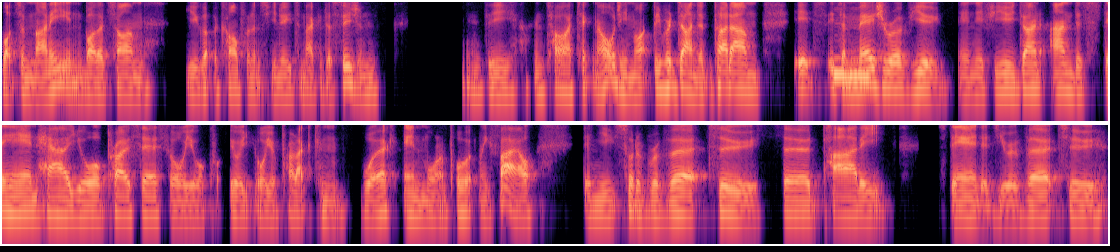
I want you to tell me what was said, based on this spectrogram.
lots of money. And by the time you've got the confidence you need to make a decision, the entire technology might be redundant. But um, it's it's mm-hmm. a measure of you. And if you don't understand how your process or your or your product can work, and more importantly, fail, then you sort of revert to third party standards. You revert to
